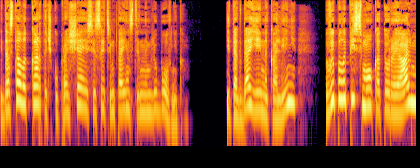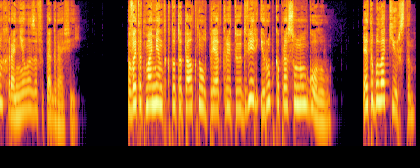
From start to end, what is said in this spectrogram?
и достала карточку, прощаясь и с этим таинственным любовником. И тогда ей на колени выпало письмо, которое Альма хранила за фотографией. В этот момент кто-то толкнул приоткрытую дверь и робко просунул голову. Это была Кирстен.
